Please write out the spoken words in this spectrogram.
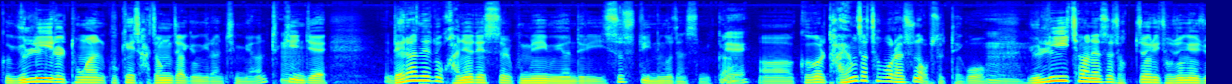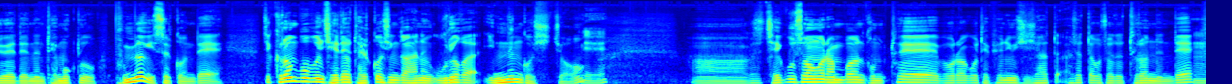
그 윤리를 통한 국회 자정작용이라는 측면 특히 음. 이제 내란에도 관여됐을 국민의힘 의원들이 있을 수도 있는 거지 않습니까? 예. 어 그걸 다 형사처벌할 수는 없을 테고 음. 윤리 차원에서 적절히 조정해 줘야 되는 대목도 분명히 있을 건데 이제 그런 부분이 제대로 될 것인가 하는 우려가 있는 것이죠. 예. 아 그래서 재구성을 한번 검토해 보라고 대표님이 지시하셨다고 저도 들었는데 음.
